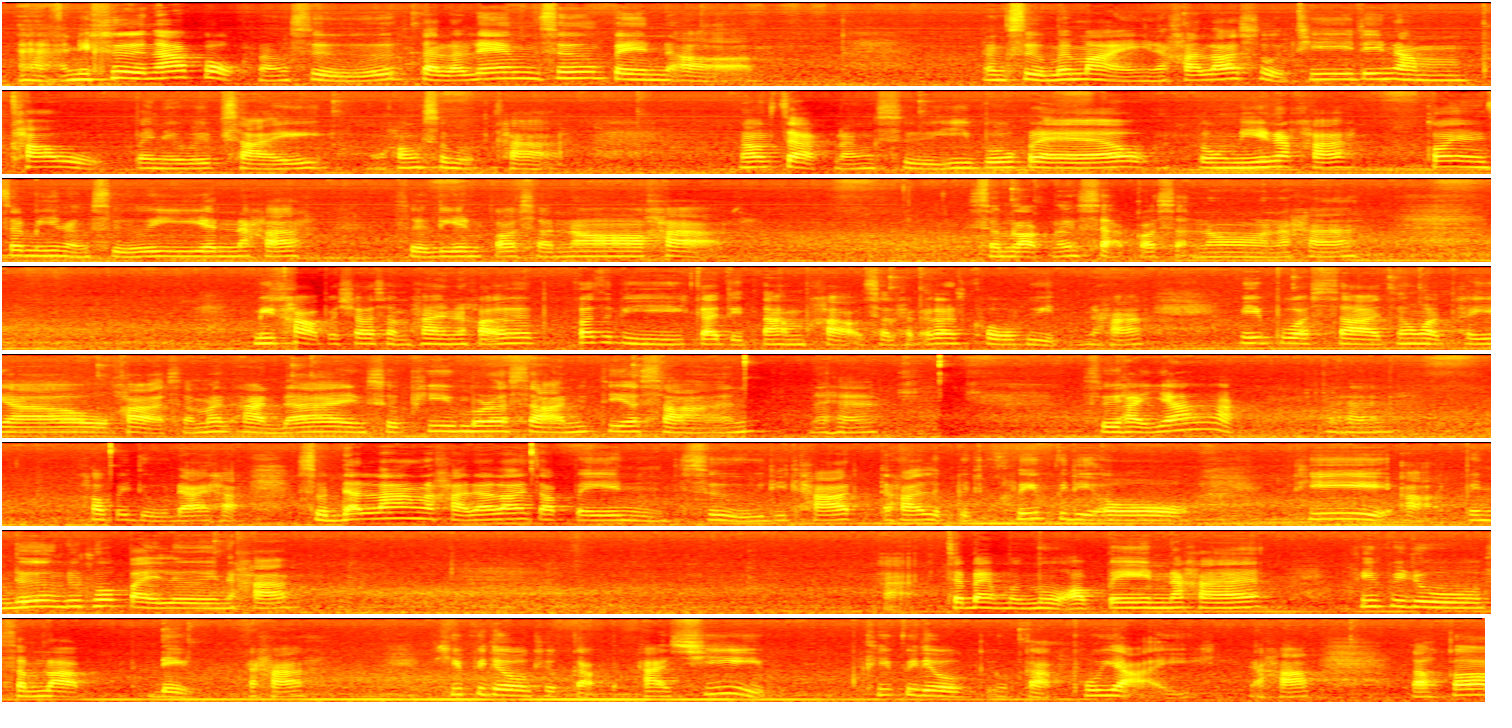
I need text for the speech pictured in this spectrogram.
อ่าอันนี้คือหน้าปกหนังสือแต่ละเล่มซึ่งเป็นหนังสือใหม่ๆนะคะ ล่าสุดที่ได้นำเข้าไปในเว็บไซต์ของห้องสมุดค่ะ นอกจากหนังสืออีบุ๊กแล้ว ตรงนี้นะคะ ก็ยังจะมีหนังสือเรียนนะคะหนังสือเรียนกศนค่ะสำหรับนักศึกษากศนนะคะ มีข่าวประชาสัมพันธ์นะคะ ก็จะมีการติดตามข่าวสถานการณ์โควิดนะคะ มีประวัติศาสตร์จังหวัดพะเยาค่ะ สามารถอ่านได้หนังสือพิมพ์วารสารนิตยสารนะคะสื่อหายากนะคะ เข้าไปดูได้ค่ะ ส่วนด้านล่างนะคะด้านล่างจะเป็นสื่อดิทัศน์นะคะ หรือเป็นคลิปวิดีโอที่อะเป็นเรื่องทั่วไปเลยนะคะจะแบ่งหมวดหมู่ออกเป็นนะคะ คลิปวิดีโอสำหรับเด็กนะคะ คลิปวิดีโอเกี่ยวกับอาชีพ คลิปวิดีโอเกี่ยวกับผู้ใหญ่นะคะ แล้วก็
